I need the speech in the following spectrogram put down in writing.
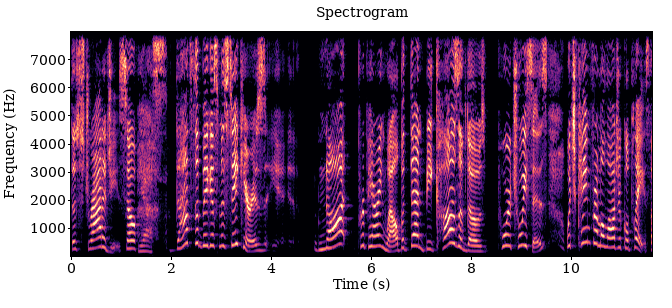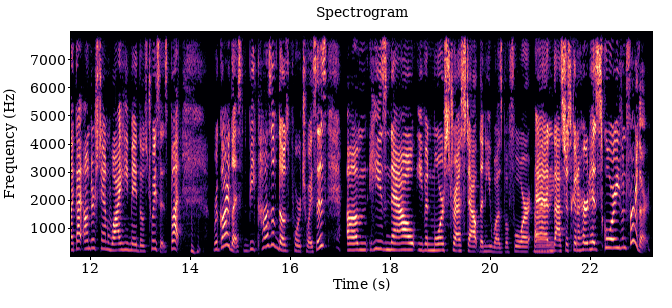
the strategies. So Yes. that's the biggest mistake here is eh, not preparing well, but then because of those poor choices, which came from a logical place, like I understand why he made those choices, but regardless, because of those poor choices, um, he's now even more stressed out than he was before. Right. And that's just going to hurt his score even further.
